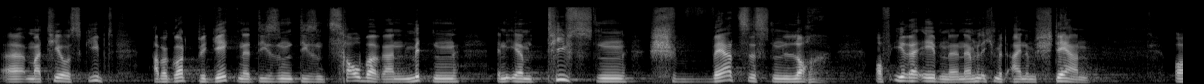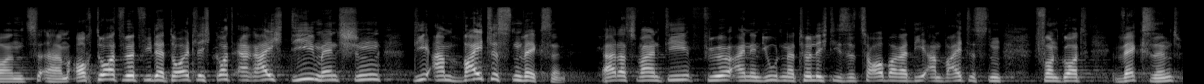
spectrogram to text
äh, Matthäus gibt. Aber Gott begegnet diesen, diesen Zauberern mitten in ihrem tiefsten, schwärzesten Loch auf ihrer Ebene, nämlich mit einem Stern. Und ähm, auch dort wird wieder deutlich, Gott erreicht die Menschen, die am weitesten weg sind. Ja, das waren die für einen Juden natürlich diese Zauberer, die am weitesten von Gott weg sind.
